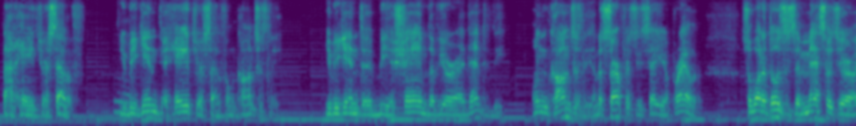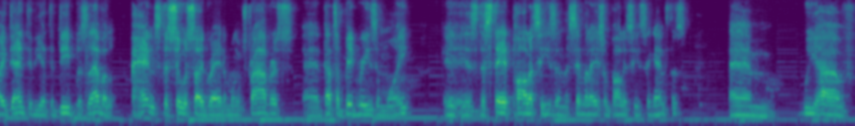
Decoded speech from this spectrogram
that hate yourself. You mm. begin to hate yourself unconsciously. You begin to be ashamed of your identity unconsciously. On the surface, you say you're proud. So what it does is it messes your identity at the deepest level. Hence the suicide rate amongst travelers. Uh, that's a big reason why is the state policies and assimilation policies against us. Um, we have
